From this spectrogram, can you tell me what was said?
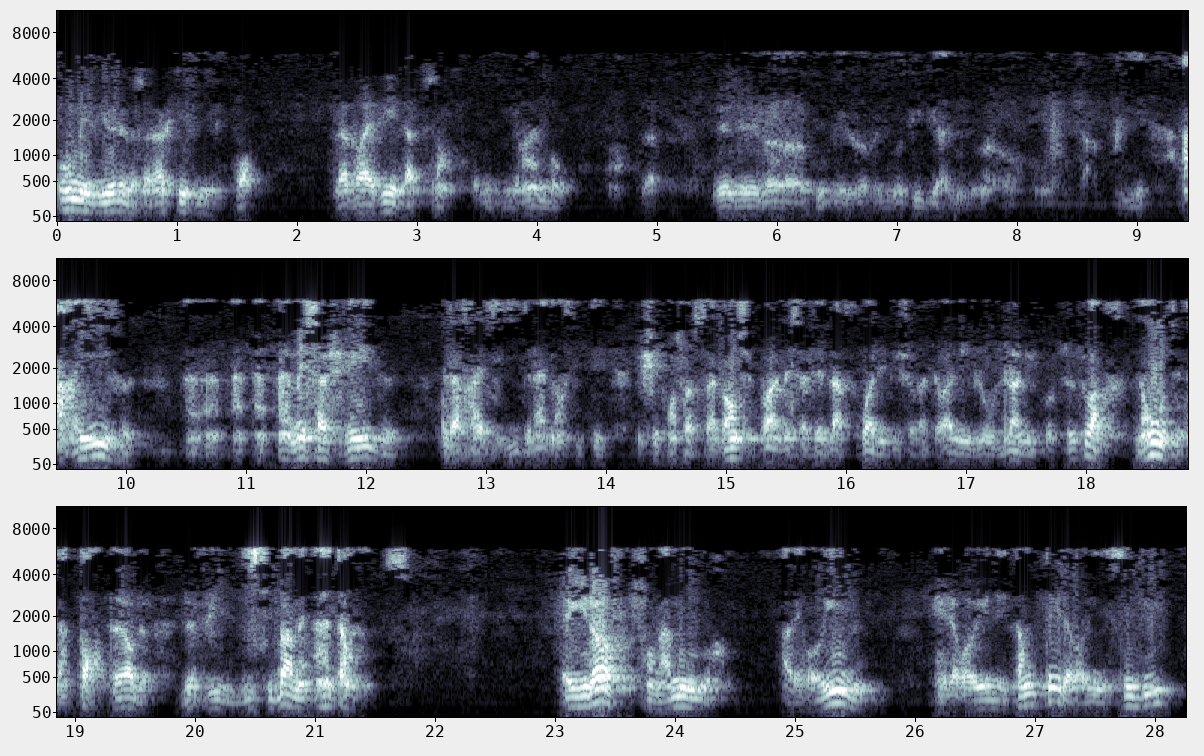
Au milieu des personnages qui vivent pas. La vraie vie est absente, comme dire un mot. Puis arrive un, un, un messager de, de, la vraie vie, de l'intensité. Et chez François Sagan, c'est pas un messager de la foi, des biches naturelles, ni de l'au-delà, ni quoi que ce soit. Non, c'est un porteur de, de vie d'ici-bas, mais intense. Et il offre son amour à l'héroïne, et l'héroïne est tentée, l'héroïne est séduite,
